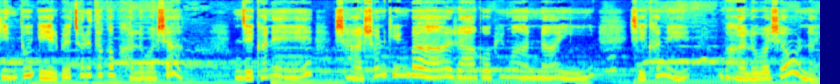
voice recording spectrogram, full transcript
কিন্তু এর পেছনে থাকা ভালোবাসা, যেখানে শাসন কিংবা রাগ অভিমান নাই, সেখানে ভালোবাসাও নাই।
